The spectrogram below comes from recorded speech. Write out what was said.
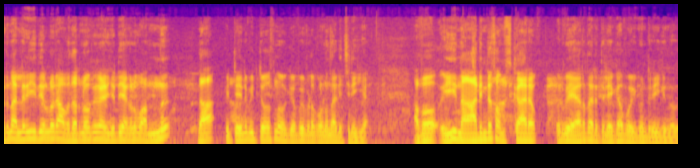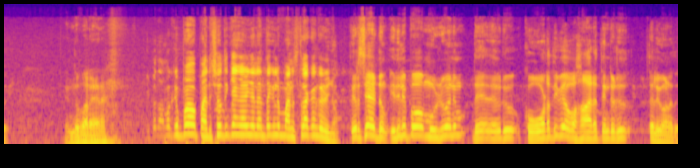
ഒരു നല്ല രീതിയിലുള്ള ഒരു അവതരണമൊക്കെ കഴിഞ്ഞിട്ട് ഞങ്ങൾ വന്ന് ഇതാ പിറ്റേന്റെ പിറ്റേ ദിവസം നോക്കിയപ്പോൾ ഇവിടെ കൊണ്ടുവന്ന് അടിച്ചിരിക്കുക. അപ്പോൾ ഈ നാടിന്റെ സംസ്കാരം ഒരു വേറെ തരത്തിലേക്കാണ് പോയിക്കൊണ്ടിരിക്കുന്നത്. എന്ന് പറയാനാണ് ഇപ്പൊ നമുക്കിപ്പോൾ പരിശോധിക്കാൻ കഴിഞ്ഞാൽ എന്തെങ്കിലും മനസ്സിലാക്കാൻ കഴിഞ്ഞോ? തീർച്ചയായിട്ടും. ഇതിലിപ്പോൾ മുഴുവനും ഒരു കോടതി വ്യവഹാരത്തിന്റെ ഒരു തെളിവാണിത്.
